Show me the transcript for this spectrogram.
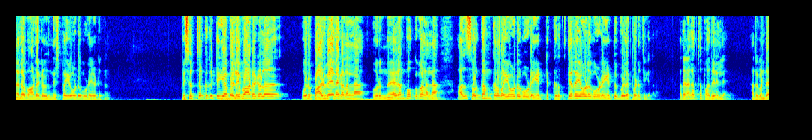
നിലപാടുകൾ നിഷ്ഠയോടുകൂടെ എടുക്കണം. വിശുദ്ധർക്ക് കിട്ടിയ വെളിപാടുകൾ ഒരു പാഴ്വേലകളല്ല ഒരു നേരം പോക്കുകളല്ല. അത് സ്വർഗം കൃപയോടുകൂടിയിട്ട് കൃത്യതയോടുകൂടിയിട്ട് വെളിപ്പെടുത്തിയതാണ് അതിനകത്ത് പതിരില്ല. അതുകൊണ്ട്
